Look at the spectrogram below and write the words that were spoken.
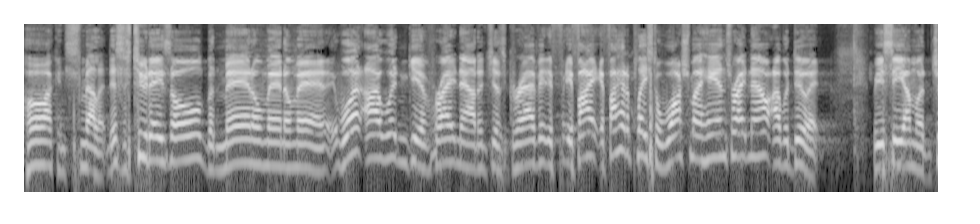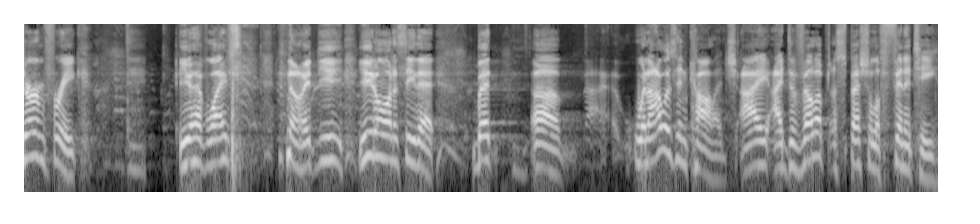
oh, I can smell it. This is two days old, but man, oh man, oh man, what I wouldn't give right now to just grab it. If, if, I, if I had a place to wash my hands right now, I would do it. But you see, I'm a germ freak. You have wives? no, it, you, you don't want to see that. But uh, when I was in college, I, I developed a special affinity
